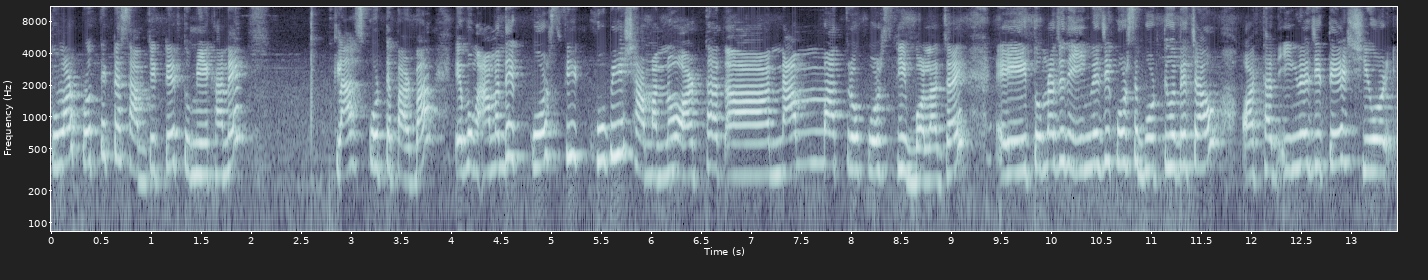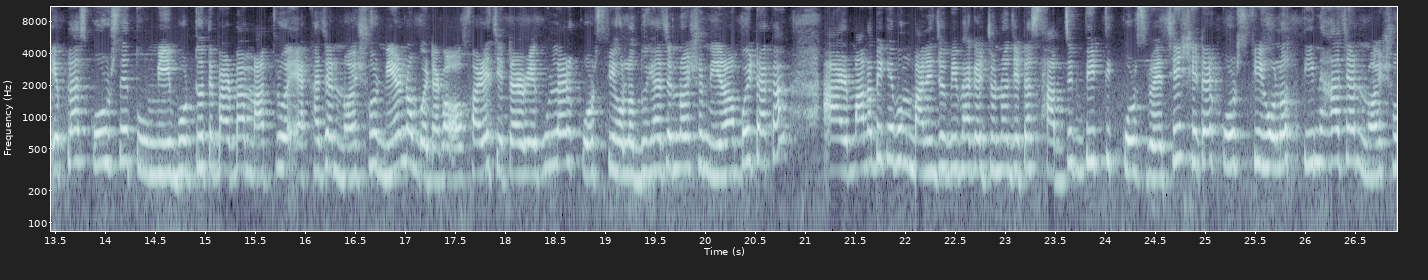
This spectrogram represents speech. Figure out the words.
তোমার প্রত্যেকটা সাবজেক্টের তুমি এখানে ক্লাস করতে পারবা এবং আমাদের কোর্স ফি খুবই সামান্য, অর্থাৎ নামমাত্র কোর্স ফি বলা যায়। এই তোমরা যদি ইংরেজি কোর্সে ভর্তি হতে চাও, অর্থাৎ ইংরেজিতে শিওর এ প্লাস কোর্সে তুমি ভর্তি হতে পারবা মাত্র এক হাজার নয়শো নিরানব্বই টাকা অফারে যেটা রেগুলার কোর্স ফি হলো দুই হাজার নিরানব্বই টাকা। আর মানবিক এবং বাণিজ্য বিভাগের জন্য যেটা সাবজেক্ট ভিত্তিক কোর্স রয়েছে, সেটার কোর্স ফি হলো তিন হাজার নয়শো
